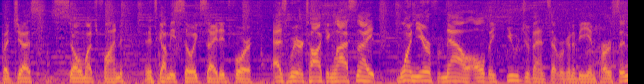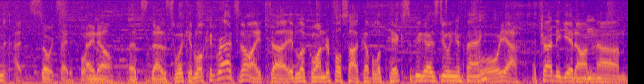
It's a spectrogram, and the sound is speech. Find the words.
But just so much fun. And it's got me so excited for, as we were talking last night, one year from now, all the huge events that we're going to be in person. I'm so excited for. I know. That's that's wicked. Well, congrats. No, it, uh, it looked wonderful. Saw a couple of pics of you guys doing your thing. Oh, yeah. I tried to get on um,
